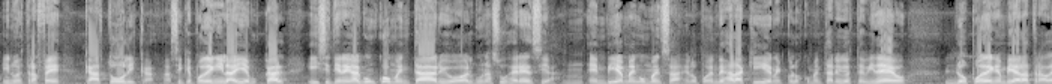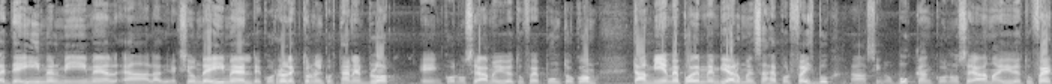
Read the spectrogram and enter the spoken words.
y nuestra fe católica. Así que pueden ir ahí a buscar y si tienen algún comentario o alguna sugerencia, mm, envíenme un mensaje. Lo pueden dejar aquí en los comentarios de este video, lo pueden enviar a través de email. Mi email, a la dirección de email de correo electrónico está en el blog en conoceama También me pueden enviar un mensaje por Facebook, ah, si nos buscan, Conoce, Ama y Vive tu Fe.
